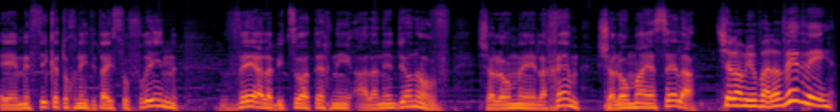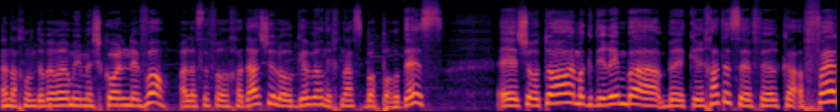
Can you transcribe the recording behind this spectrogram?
אה, מפיק התוכנית איתי סופרין, ועל הביצוע הטכני אלן אדיונוב. שלום אה, לכם, שלום מאיה סלע. שלום יובל אביבי, אנחנו נדבר היום עם אשכול נבו על הספר החדש שלו, גבר נכנס בפרדס, אה, שאותו הם מגדירים בכריכת הספר כאפל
